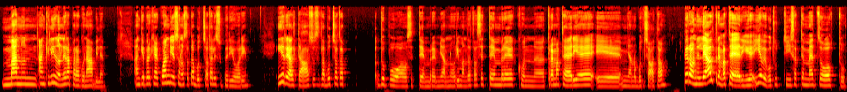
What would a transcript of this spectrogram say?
ma non, anche lì non era paragonabile, anche perché quando io sono stata bocciata alle superiori, in realtà sono stata bocciata dopo settembre, mi hanno rimandata a settembre con eh, tre materie e mi hanno bocciata. Però nelle altre materie io avevo tutti 7,5 8.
